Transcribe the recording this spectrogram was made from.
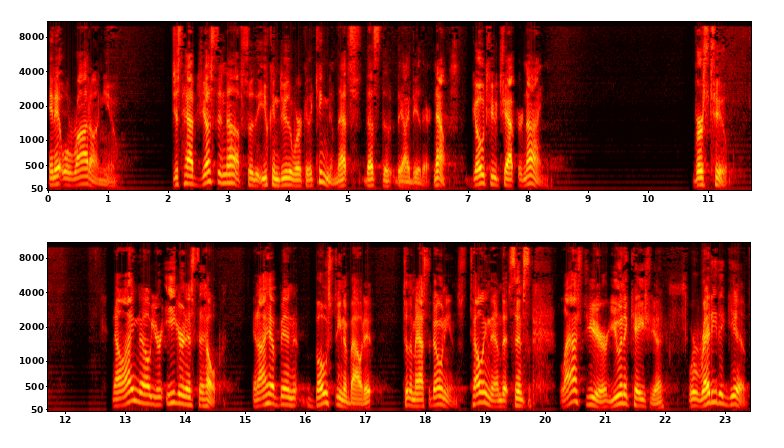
and it will rot on you. Just have just enough so that you can do the work of the kingdom. That's, that's the, the idea there. Now, go to chapter 9. Verse 2. Now I know your eagerness to help, and I have been boasting about it to the Macedonians, telling them that since Last year, you and Achaia were ready to give,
